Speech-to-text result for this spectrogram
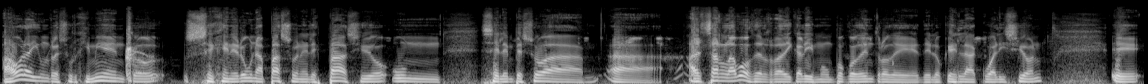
ahora hay un resurgimiento, se generó un paso en el espacio, un, se le empezó a, alzar la voz del radicalismo un poco dentro de, lo que es la coalición. Eh,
